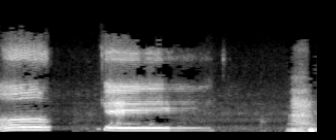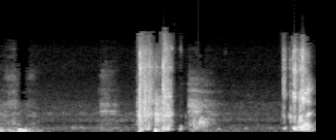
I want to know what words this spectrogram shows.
Okay. What?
